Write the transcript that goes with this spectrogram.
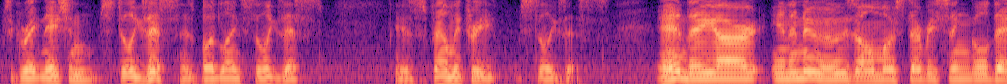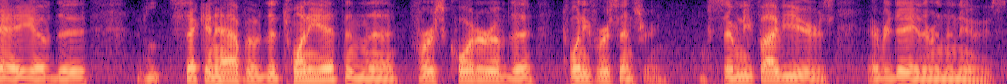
It's a great nation, still exists. His bloodline still exists. His family tree still exists. And they are in the news almost every single day of the second half of the 20th and the first quarter of the 21st century. 75 years every day they're in the news.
